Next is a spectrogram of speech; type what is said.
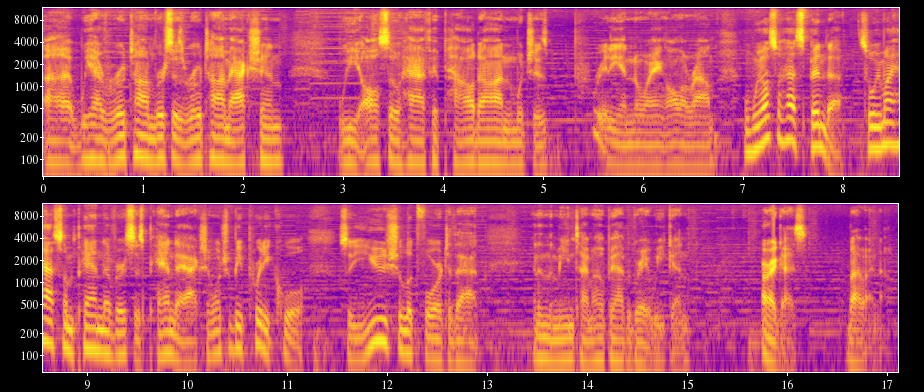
Uh, we have Rotom versus Rotom action. We also have Hippowdon, which is pretty annoying all around. And we also have Spinda, so we might have some Panda versus Panda action, which would be pretty cool. So you should look forward to that. And in the meantime, I hope you have a great weekend. Alright guys, bye bye now.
